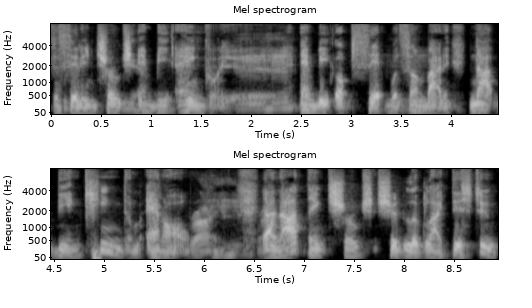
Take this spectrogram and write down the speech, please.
to sit in church Yeah. and be angry Mhm. and be upset with somebody, not being kingdom at all. Right. Mhm. And I think church should look like this too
